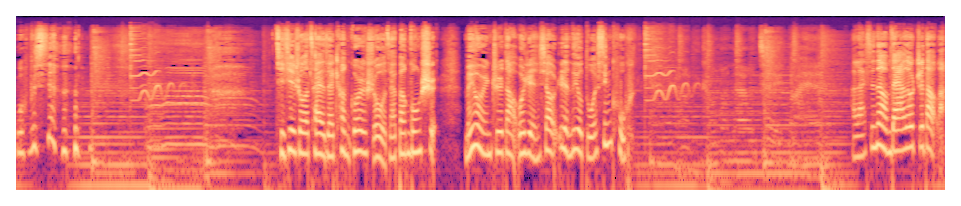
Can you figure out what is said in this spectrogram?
我不信。”琪琪说：“彩彩在唱歌的时候，我在办公室，没有人知道我忍笑忍的有多辛苦。”好了，现在我们大家都知道了。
